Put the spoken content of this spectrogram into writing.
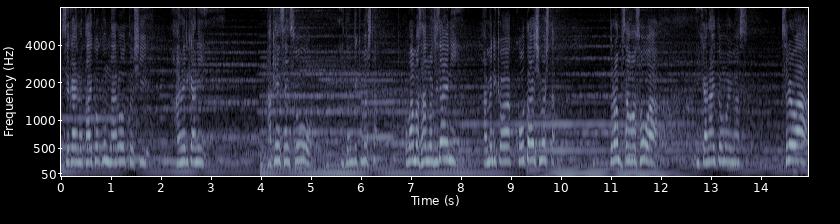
世界の大国になろうとしアメリカに覇権戦争を挑んできました。オバマさんの時代にアメリカは後退しました。トランプさんはそうはいかないと思います。それは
